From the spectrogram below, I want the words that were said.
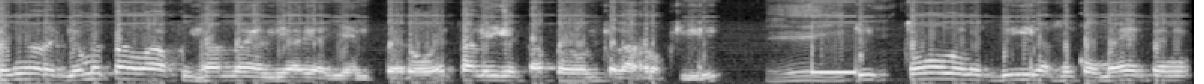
Señores, yo me estaba fijando en el día de ayer, pero esta liga está peor que la Rocky. Y todos los días se cometen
